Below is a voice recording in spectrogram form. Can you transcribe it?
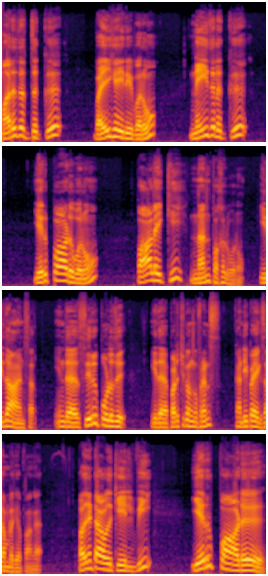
மருதத்துக்கு வைகைரி வரும். நெய்தலுக்கு ஏற்பாடு வரும். பாலைக்கு நண்பகல் வரும். இதுதான் ஆன்சர் இந்த சிறு பொழுது இதை படிச்சுக்கோங்க ஃப்ரெண்ட்ஸ் கண்டிப்பாக எக்ஸாமில் கேட்பாங்க. பதினெட்டாவது கேள்வி ஏற்பாடு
